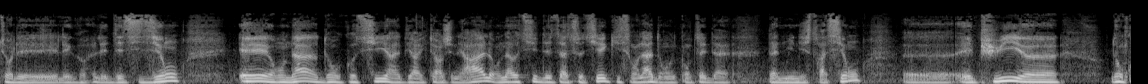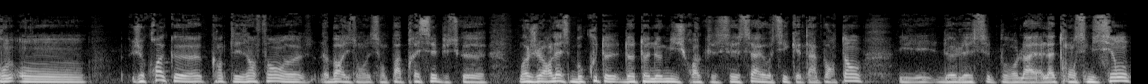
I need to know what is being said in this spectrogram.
sur les, les, décisions, et on a donc aussi un directeur général, on a aussi des associés qui sont là dans le conseil d'administration, et puis donc on je crois que quand les enfants, euh, d'abord, ils sont, ils sont pas pressés puisque moi je leur laisse beaucoup d'autonomie. Je crois que c'est ça aussi qui est important, de laisser pour la, transmission,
